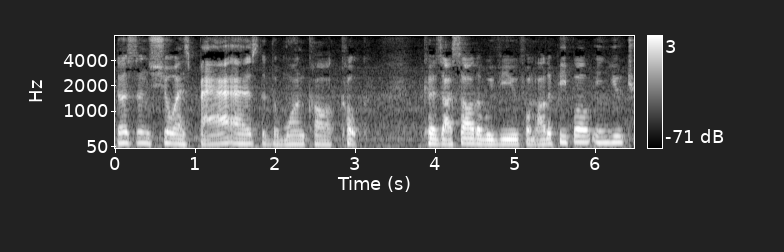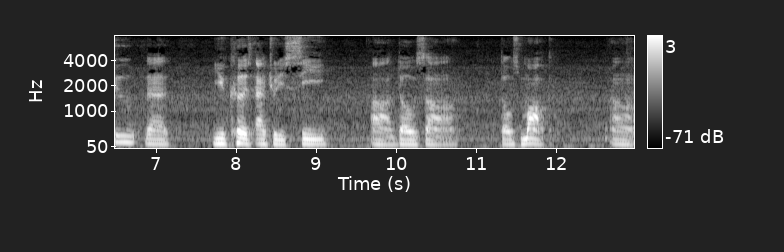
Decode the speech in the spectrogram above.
doesn't show as bad as the, the one called Coke, because I saw the review from other people in YouTube that you could actually see uh, those uh, those mark um,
